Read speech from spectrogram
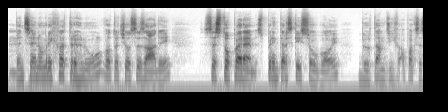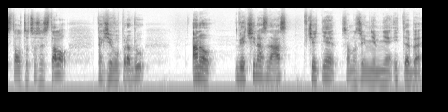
Hmm. Ten se jenom rychle trhnul, otočil se zády, se stoperem, sprinterský souboj, byl tam dřív a pak se stalo to, co se stalo. Takže opravdu, ano, většina z nás, včetně samozřejmě mě i tebe,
